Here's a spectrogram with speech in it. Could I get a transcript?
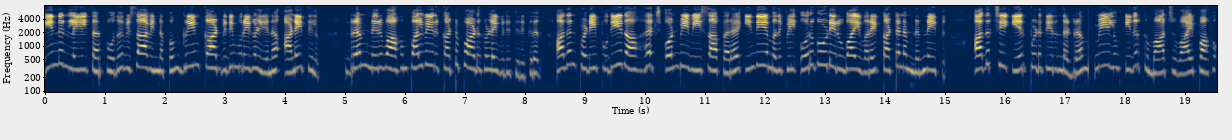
இந்த நிலையில் தற்போது விசா விண்ணப்பம் கிரீன் கார்டு விதிமுறைகள் என அனைத்திலும் ட்ரம் நிர்வாகம் பல்வேறு கட்டுப்பாடுகளை விதித்திருக்கிறது. அதன்படி புதியதாக ஹெச் ஒன் பி விசா பெற இந்திய மதிப்பில் ஒரு கோடி ரூபாய் வரை கட்டணம் நிர்ணயித்து அதிர்ச்சி ஏற்படுத்தியிருந்த ட்ரம் மேலும் இதற்கு மாற்று வாய்ப்பாக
